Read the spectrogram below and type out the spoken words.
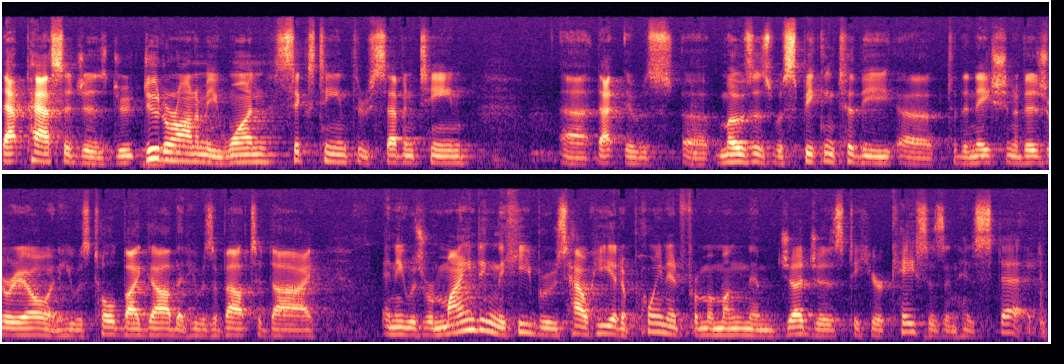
that passage is Deut- Deuteronomy 1 16 through 17. Uh, that it was uh, Moses was speaking to the uh, to the nation of Israel, and he was told by God that he was about to die, and he was reminding the Hebrews how he had appointed from among them judges to hear cases in his stead.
